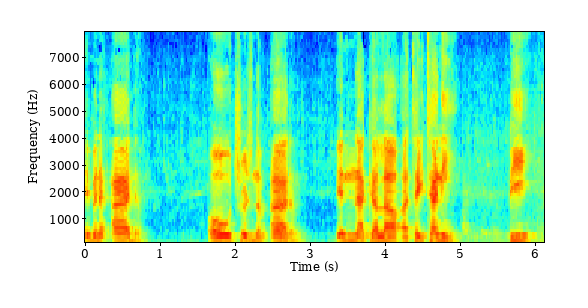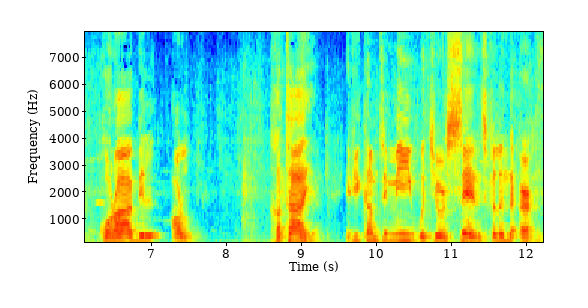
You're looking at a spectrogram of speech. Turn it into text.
ibn Adam, O children of Adam, innaka la ataytani bi qurabil ard khataya. If you come to me with your sins filling the earth,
